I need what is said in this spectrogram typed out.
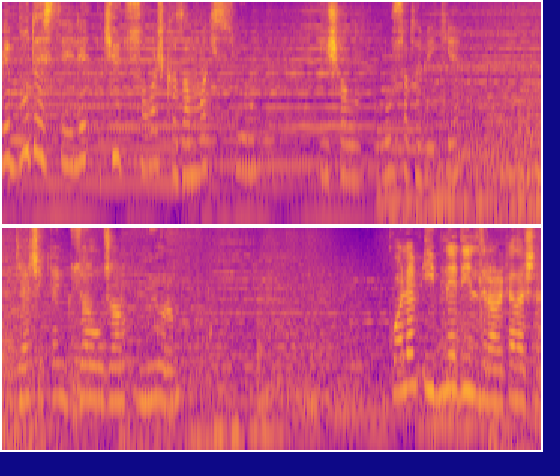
Ve bu desteğiyle 2-3 savaş kazanmak istiyorum. İnşallah olursa tabii ki. Gerçekten güzel olacağını umuyorum. Golem ibne değildir arkadaşlar.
